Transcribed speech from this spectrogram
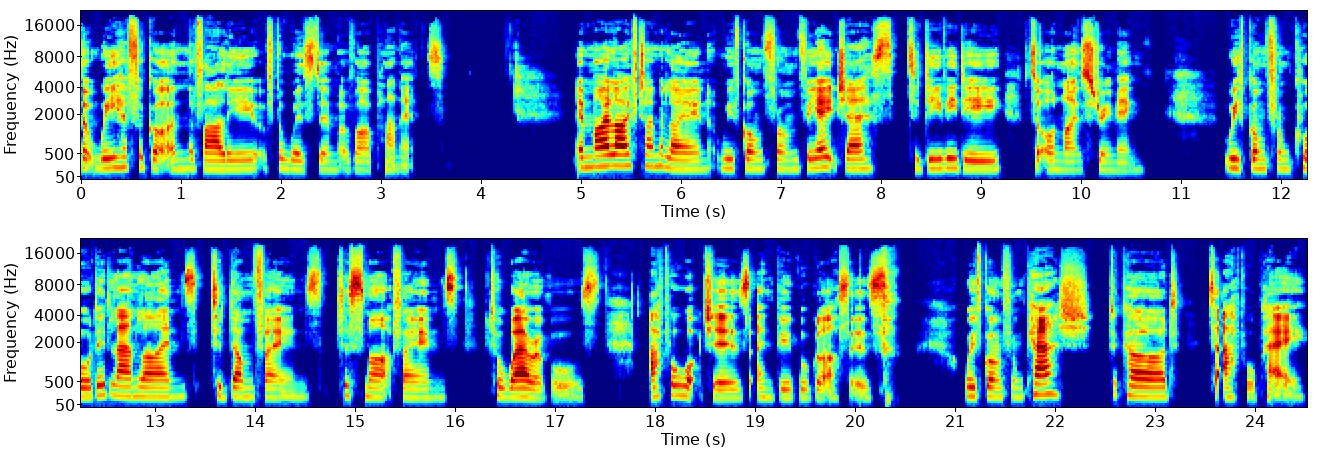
that we have forgotten the value of the wisdom of our planet. In my lifetime alone, we've gone from VHS to DVD to online streaming. We've gone from corded landlines to dumb phones to smartphones to wearables, Apple Watches, and Google Glasses. We've gone from cash to card to Apple Pay.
